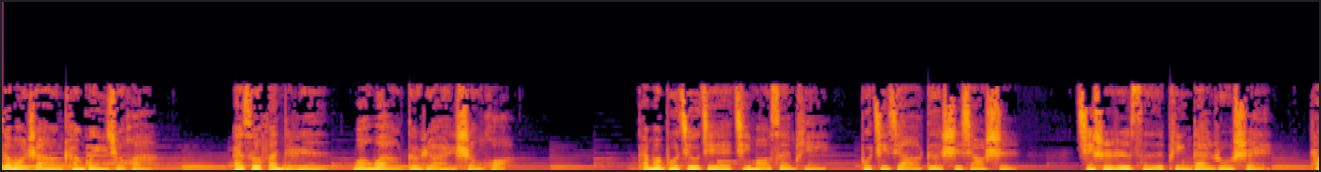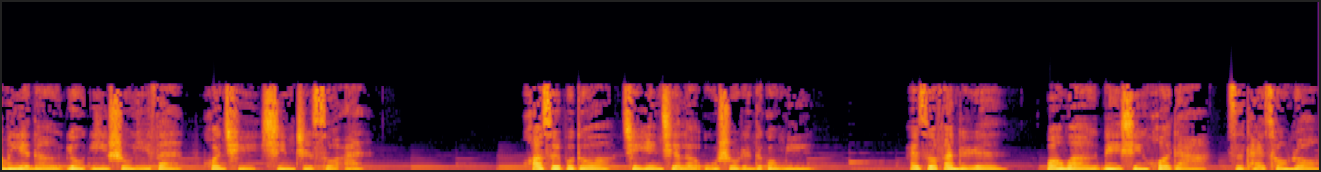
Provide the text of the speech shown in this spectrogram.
在网上看过一句话：“爱做饭的人往往都热爱生活。他们不纠结鸡毛蒜皮，不计较得失小事，即使日子平淡如水，他们也能用一蔬一饭换取心之所安。”话虽不多，却引起了无数人的共鸣。爱做饭的人，往往内心豁达，姿态从容，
